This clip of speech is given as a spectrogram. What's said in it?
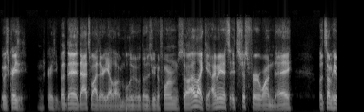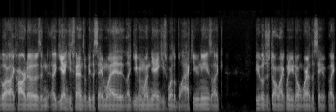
it was crazy. It was crazy. But they, that's why they're yellow and blue those uniforms. So I like it. I mean it's it's just for one day but some people are like hardos and like Yankees fans will be the same way like even when the Yankees wore the black unis like people just don't like when you don't wear the same like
